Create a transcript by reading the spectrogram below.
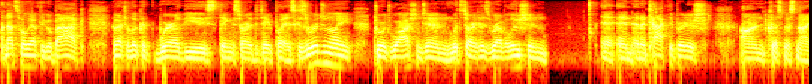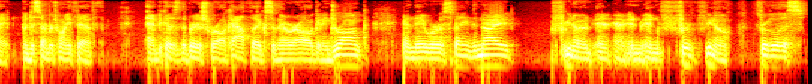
And that's why we have to go back and we have to look at where these things started to take place. Because originally, George Washington would start his revolution and, and, and, attack the British on Christmas night, on December 25th. And because the British were all Catholics and they were all getting drunk and they were spending the night you know, and, and, and fr- you know, frivolous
